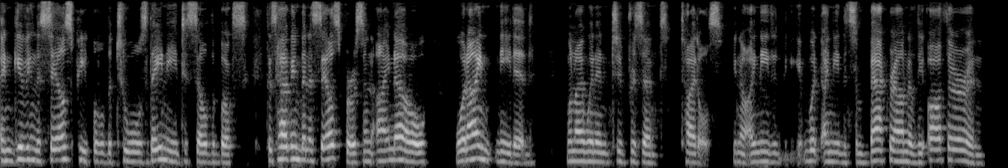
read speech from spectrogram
and giving the salespeople the tools they need to sell the books. Because having been a salesperson, I know what I needed when I went in to present titles. You know, I needed what I needed some background of the author and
